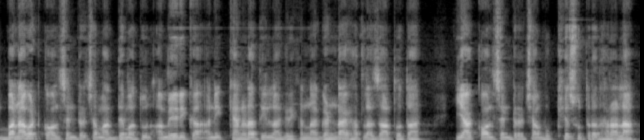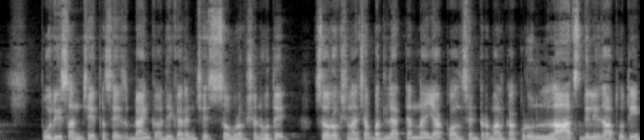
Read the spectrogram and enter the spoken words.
बनावट कॉल सेंटरच्या माध्यमातून अमेरिका आणि कॅनडातील नागरिकांना गंडा घातला जात होता. या कॉल सेंटरच्या मुख्य सूत्रधाराला पोलिसांचे तसेच बँक अधिकाऱ्यांचे संरक्षण होते. संरक्षणाच्या बदल्यात त्यांना या कॉल सेंटर मालकाकडून लाच दिली जात होती.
